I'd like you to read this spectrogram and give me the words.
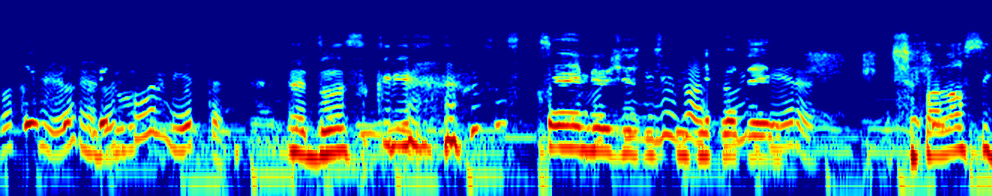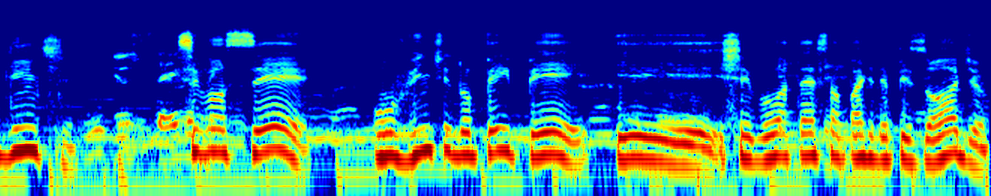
Duas crianças, dois planetas. É duas crianças. É, meu Jesus. Civilização inteira. Falar o seguinte: se você, ouvinte do PIP, e chegou até essa parte do episódio,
